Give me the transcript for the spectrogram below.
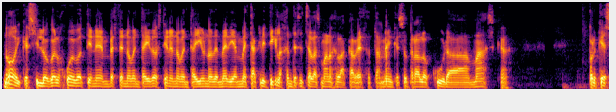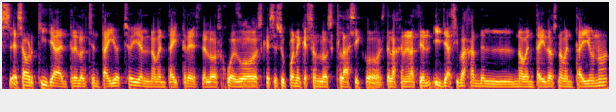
No, y que si luego el juego tiene, en vez de 92, tiene 91 de media en Metacritic, la gente se echa las manos a la cabeza también, que es otra locura más. que- Porque es esa horquilla entre el 88 y el 93 de los juegos que se supone que son los clásicos de la generación, y ya si bajan del 92-91,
